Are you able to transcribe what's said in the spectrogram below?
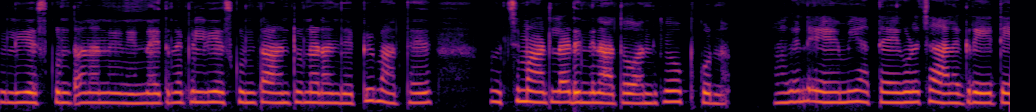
పెళ్ళి చేసుకుంటానని నిన్నైతేనే పెళ్ళి చేసుకుంటా అంటున్నాడని చెప్పి మా అత్తయ్య వచ్చి మాట్లాడింది నాతో. అందుకే ఒప్పుకున్నా. అదే ఏమి అత్తయ్య కూడా చాలా గ్రేటే.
